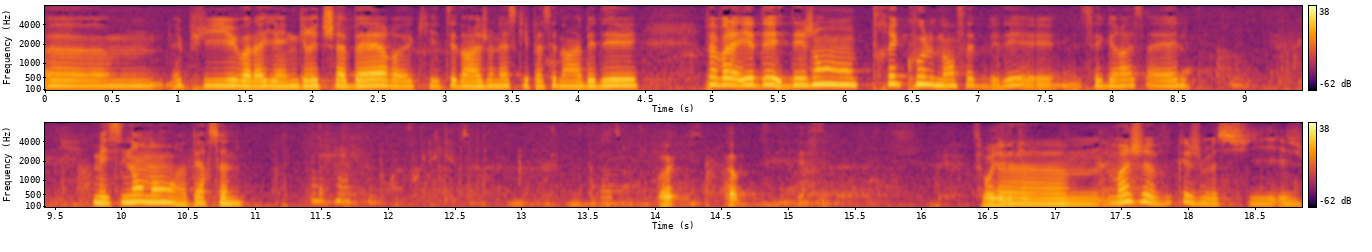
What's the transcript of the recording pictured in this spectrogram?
Et puis voilà, il y a Ingrid Chabert qui était dans la jeunesse, qui est passée dans la BD. Enfin voilà, il y a des, gens très cool dans cette BD c'est grâce à elle. Mais sinon, non, personne. Bon, il y a des. Euh, moi, j'avoue que je me suis,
